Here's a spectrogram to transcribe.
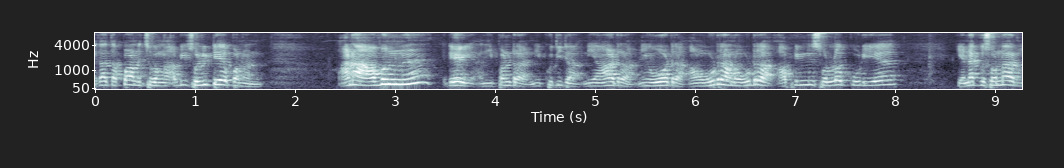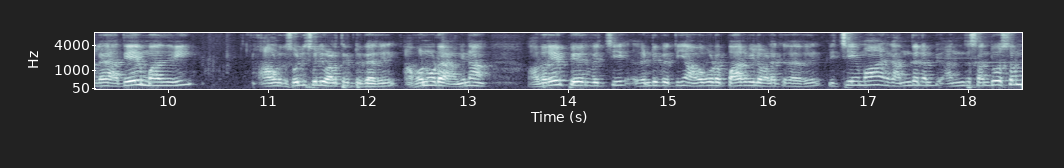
ஏதாவது தப்பாக நினச்சிக்குவாங்க அப்படின்னு சொல்லிட்டே இருப்பான் நான். ஆனால் அவங்க டேய் நீ பண்ணுறா நீ குதிட்டா நீ ஆடுறா நீ ஓடுறா அவன் விடுறா அவனை விடுறா அப்படின்னு சொல்லக்கூடிய எனக்கு சொன்னார்ல அதே மாதிரி அவனுக்கு சொல்லி சொல்லி வளர்த்துக்கிட்டு இருக்காரு அவனோட ஏன்னா அவரே பேர் வச்சு ரெண்டு பேர்த்தையும் அவரோட பார்வையில் வளர்க்குறாரு. நிச்சயமாக எனக்கு அந்த நம்பி அந்த சந்தோஷம்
